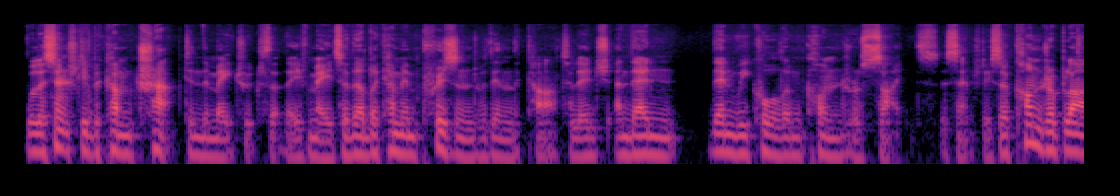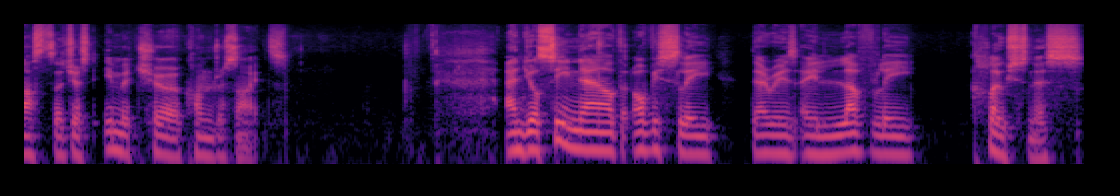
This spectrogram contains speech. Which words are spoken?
will essentially become trapped in the matrix that they've made. So they'll become imprisoned within the cartilage and then, then we call them chondrocytes, essentially. So chondroblasts are just immature chondrocytes. And you'll see now that obviously there is a lovely closeness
